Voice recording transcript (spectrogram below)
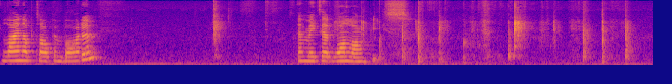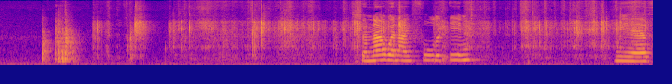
Line up top and bottom and make that one long piece. So now when I fold it in, we have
